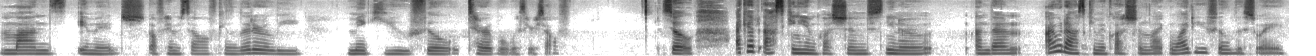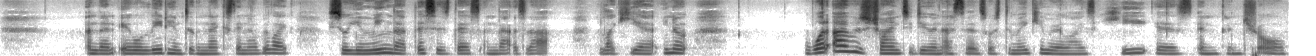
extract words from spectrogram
man's image of himself can literally make you feel terrible with yourself. So I kept asking him questions, you know, and then I would ask him a question like, why do you feel this way? And then it will lead him to the next thing. I'll be like, so you mean that this is this and that is that? Like, yeah, you know, what I was trying to do in essence was to make him realize he is in control.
